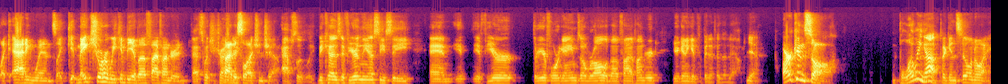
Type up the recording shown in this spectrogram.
like adding wins. Like get make sure we can be above 500 That's what you're trying by to the do. selection show. Absolutely. Because if you're in the SEC and if, if you're three or four games overall above 500, you're going to get the benefit of the doubt. Yeah, Arkansas blowing up against Illinois.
